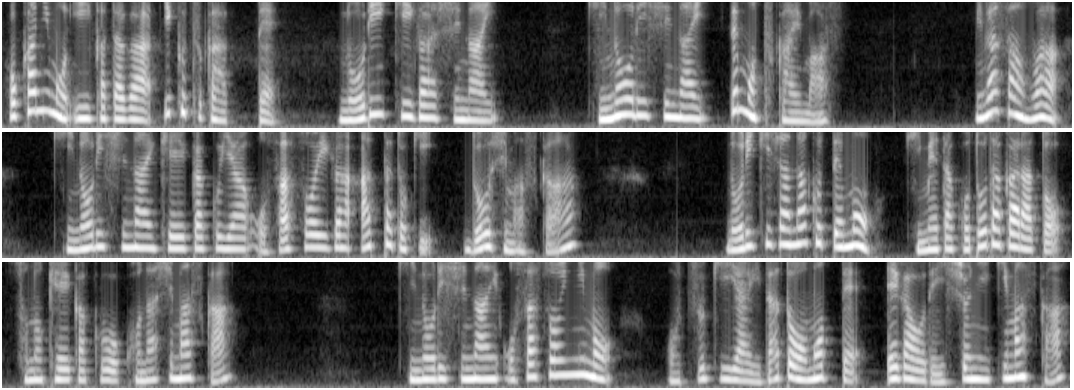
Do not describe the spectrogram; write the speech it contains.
他にも言い方がいくつかあって、乗り気がしない、気乗りしないでも使います。皆さんは気乗りしない計画やお誘いがあったときどうしますか？乗り気じゃなくても決めたことだからとその計画をこなしますか？気乗りしないお誘いにもお付き合いだと思って笑顔で一緒に行きますか？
